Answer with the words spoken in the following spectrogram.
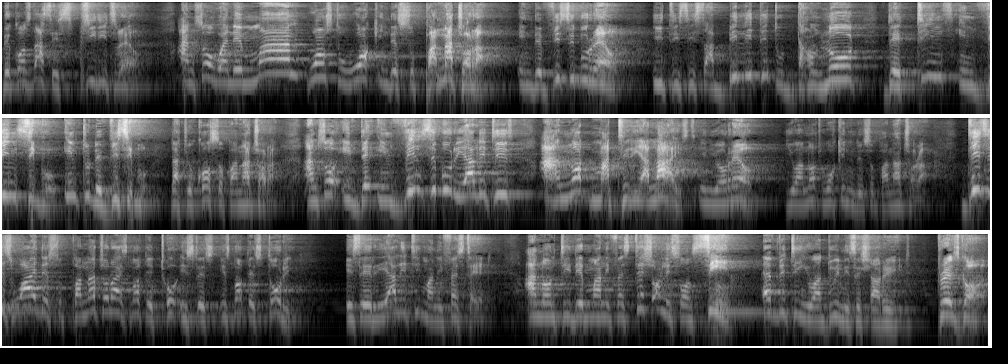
Because that's a spirit realm. And so when a man wants to walk in the supernatural, in the visible realm, it is his ability to download the things invincible into the visible that you call supernatural. And so, if the invincible realities are not materialized in your realm, you are not walking in the supernatural. This is why the supernatural is not a, to- is a, is not a story, it's a reality manifested. And until the manifestation is unseen, everything you are doing is a charade. Praise God.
